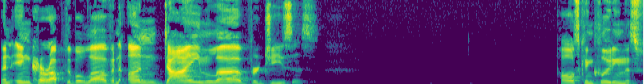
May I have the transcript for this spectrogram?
an incorruptible love, an undying love for Jesus? Paul's concluding this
